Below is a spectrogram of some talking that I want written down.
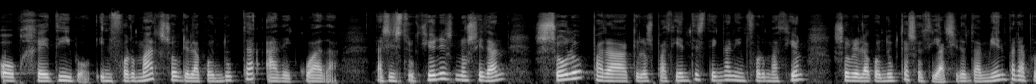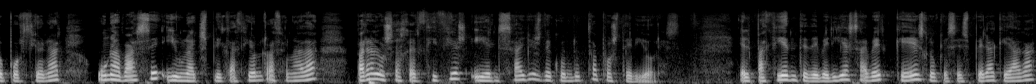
Objetivo, informar sobre la conducta adecuada. Las instrucciones no se dan solo para que los pacientes tengan información sobre la conducta social, sino también para proporcionar una base y una explicación razonada para los ejercicios y ensayos de conducta posteriores. El paciente debería saber qué es lo que se espera que haga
